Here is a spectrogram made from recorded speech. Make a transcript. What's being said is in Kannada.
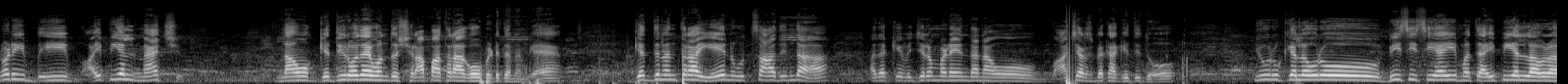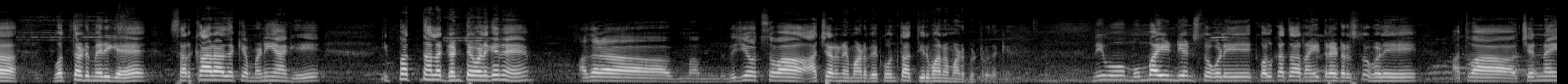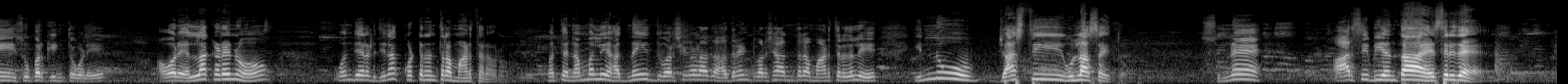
ನೋಡಿ, ಈ ಐ ಪಿ ಎಲ್ ಮ್ಯಾಚ್ ನಾವು ಗೆದ್ದಿರೋದೇ ಒಂದು ಶ್ರಾಪ ಥರ ಆಗೋಗ್ಬಿಟ್ಟಿದೆ ನಮಗೆ. ಗೆದ್ದ ನಂತರ ಏನು ಉತ್ಸಾಹದಿಂದ ಅದಕ್ಕೆ ವಿಜೃಂಭಣೆಯಿಂದ ನಾವು ಆಚರಿಸಬೇಕಾಗಿದ್ದು ಇವರು ಕೆಲವರು ಬಿ ಸಿ ಸಿ ಐ ಮತ್ತು ಐ ಪಿ ಎಲ್ ಅವರ ಒತ್ತಡ ಮೇರೆಗೆ ಸರ್ಕಾರ ಅದಕ್ಕೆ ಮಣಿಯಾಗಿ ಇಪ್ಪತ್ನಾಲ್ಕು ಗಂಟೆ ಒಳಗೇ ಅದರ ವಿಜಯೋತ್ಸವ ಆಚರಣೆ ಮಾಡಬೇಕು ಅಂತ ತೀರ್ಮಾನ ಮಾಡಿಬಿಟ್ರು ಅದಕ್ಕೆ. ನೀವು ಮುಂಬೈ ಇಂಡಿಯನ್ಸ್ ತೊಗೊಳ್ಳಿ ಕೋಲ್ಕತ್ತಾ ನೈಟ್ ರೈಡರ್ಸ್ ತೊಗೊಳ್ಳಿ ಅಥವಾ ಚೆನ್ನೈ ಸೂಪರ್ ಕಿಂಗ್ ತೊಗೊಳ್ಳಿ, ಅವರು ಎಲ್ಲ ಕಡೆನೂ ಒಂದೆರಡು ದಿನ ಕೊಟ್ಟ ನಂತರ ಮಾಡ್ತಾರೆ ಅವರು. ಮತ್ತು ನಮ್ಮಲ್ಲಿ ಹದಿನೈದು ವರ್ಷಗಳಾದ ಹದಿನೆಂಟು ವರ್ಷ ನಂತರ ಮಾಡ್ತಿರೋದ್ರಲ್ಲಿ ಇನ್ನೂ ಜಾಸ್ತಿ ಉಲ್ಲಾಸ ಇತ್ತು. ಸುಮ್ಮನೆ ಆರ್ ಸಿ ಬಿ ಅಂತ ಹೆಸರಿದೆ.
